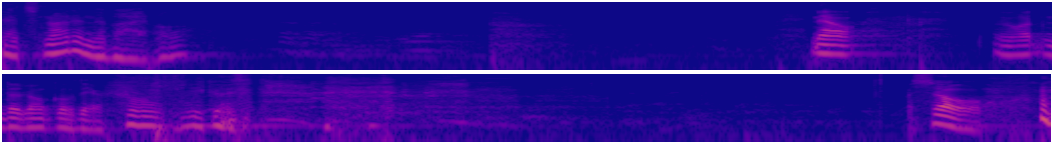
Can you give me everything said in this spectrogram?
that's not in the Bible. Now, don't go there because. so,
